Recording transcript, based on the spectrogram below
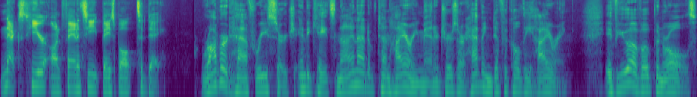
next here on Fantasy Baseball Today. Robert Half research indicates 9 out of 10 hiring managers are having difficulty hiring. If you have open roles,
